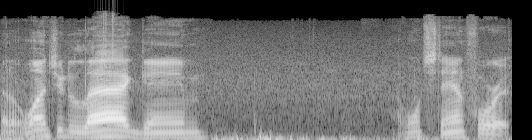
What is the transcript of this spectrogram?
don't want you to lag, game. I won't stand for it.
